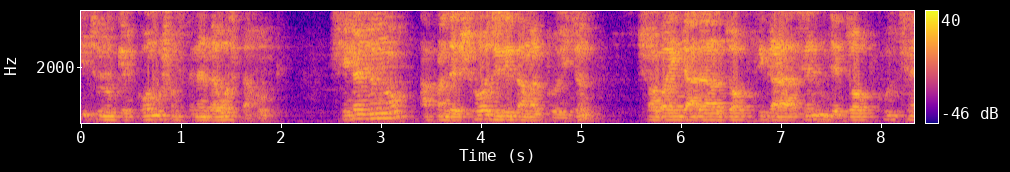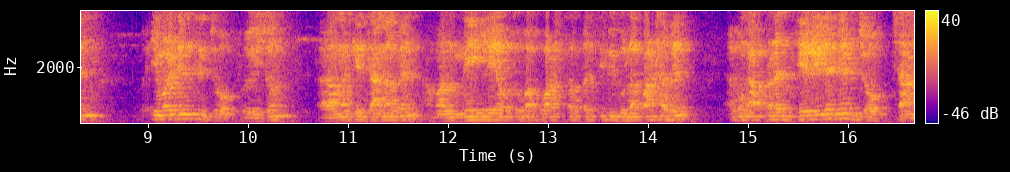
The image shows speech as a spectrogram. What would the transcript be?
কিছু লোকের কর্মসংস্থানের ব্যবস্থা হোক। সেটার জন্য আপনাদের সহযোগিতা আমার প্রয়োজন। সবাই যারা জব সিকার আছেন, যে জব খুঁজছেন ইমার্জেন্সি জব প্রয়োজন। আমাকে জানাবেন, আমার মেইলে অথবা হোয়াটসঅ্যাপে সিভি গুলা পাঠাবেন এবং আপনারা যে রিলেটেড জব চান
